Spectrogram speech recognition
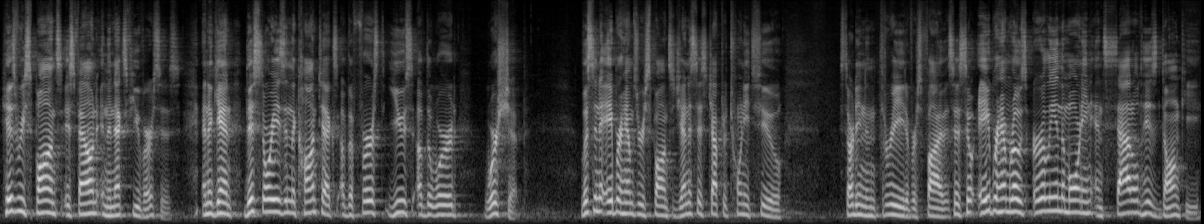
His response is found in the next few verses. And again, this story is in the context of the first use of the word worship. Listen to Abraham's response, Genesis chapter 22, starting in 3 to verse 5. It says So Abraham rose early in the morning and saddled his donkey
